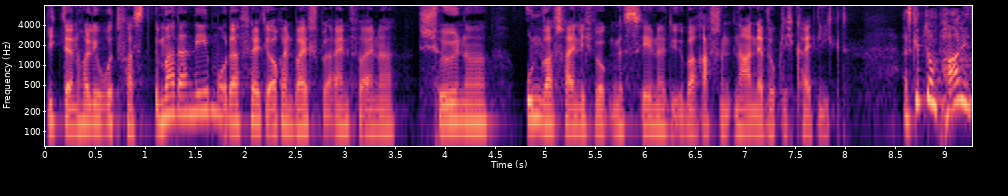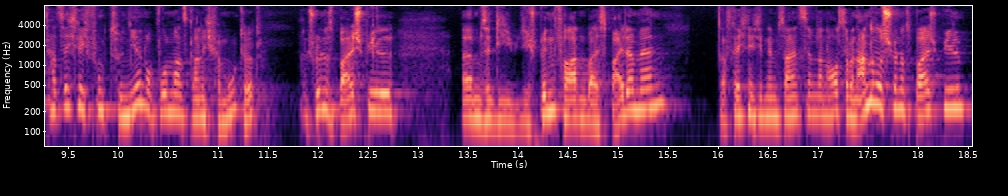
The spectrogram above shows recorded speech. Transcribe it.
Liegt er in Hollywood fast immer daneben oder fällt dir auch ein Beispiel ein für eine schöne, unwahrscheinlich wirkende Szene, die überraschend nah an der Wirklichkeit liegt? Es gibt so ein paar, die tatsächlich funktionieren, obwohl man es gar nicht vermutet. Ein schönes Beispiel ähm, sind die, die Spinnenfaden bei Spider-Man. Das rechne ich in dem Science Slam dann aus. Aber ein anderes schönes Beispiel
